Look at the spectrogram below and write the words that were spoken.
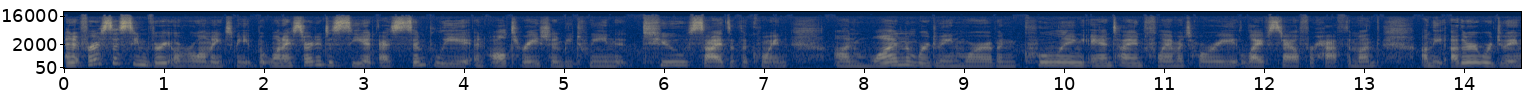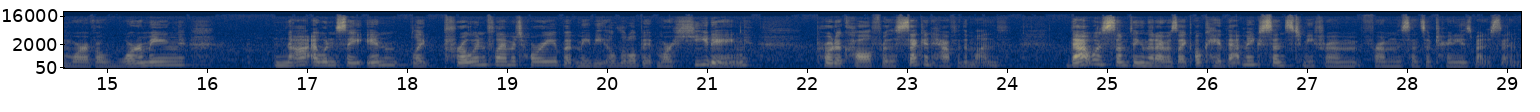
And at first, this seemed very overwhelming to me, but when I started to see it as simply an alteration between two sides of the coin, on one, we're doing more of a cooling, anti inflammatory lifestyle for half the month. On the other, we're doing more of a warming, not, I wouldn't say in like pro inflammatory, but maybe a little bit more heating protocol for the second half of the month that was something that I was like, okay, that makes sense to me from from the sense of Chinese medicine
